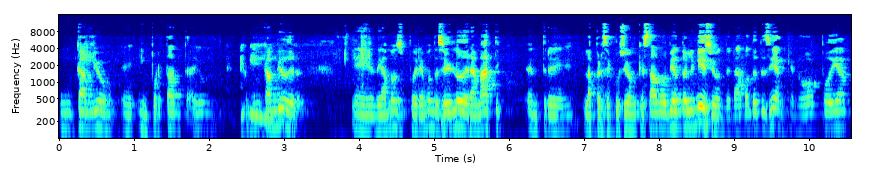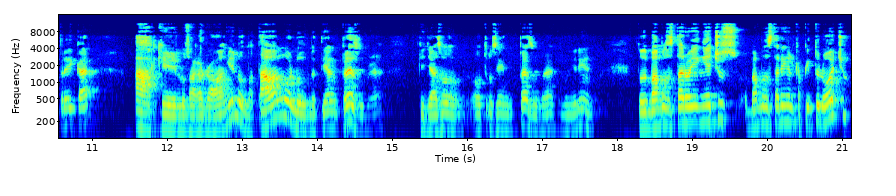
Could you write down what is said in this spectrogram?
un cambio importante, hay un, cambio, de, digamos, podríamos decirlo, dramático entre la persecución que estábamos viendo al inicio, donde nada más les decían que no podían predicar, a que los agarraban y los mataban o los metían presos. Que ya son otros 100 pesos. Como dirían. Entonces vamos a estar hoy en Hechos, vamos a estar en el capítulo 8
